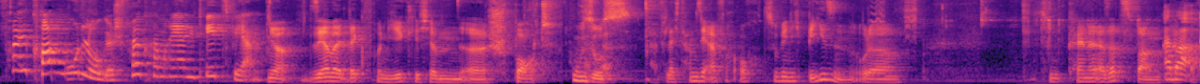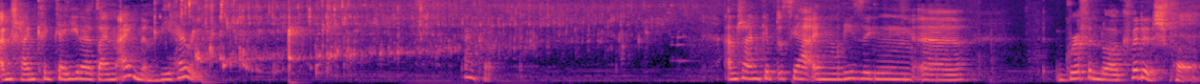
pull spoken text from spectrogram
vollkommen unlogisch, vollkommen realitätsfern. Ja, sehr weit weg von jeglichem äh, Sport. Usus. Ja, vielleicht haben sie einfach auch zu wenig Besen oder zu keine Ersatzbank. Aber einfach. anscheinend kriegt ja jeder seinen eigenen, wie Harry. Danke. Anscheinend gibt es ja einen riesigen äh, Gryffindor Quidditch-Fonds.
